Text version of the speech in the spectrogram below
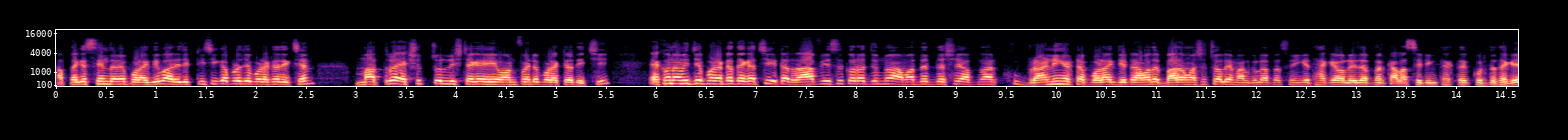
আপনাকে সেম দামে প্রোডাক্ট দিব। আর এই যে টিসি কাপড়ের যে প্রোডাক্টটা দেখছেন, মাত্র একশো চল্লিশ টাকায় এই ওয়ান পয়েন্টের প্রোডাক্টটা দিচ্ছি। এখন আমি যে প্রোডাক্টটা দেখাচ্ছি, এটা রাফ ইউজ করার জন্য আমাদের দেশে আপনার খুব রানিং একটা প্রোডাক্ট যেটা আমাদের বারো মাসে চলে। মালগুলো আপনার সুইং এ থাকে অলওয়েজ আপনার কালার সেটিং থাকতে, করতে থাকে।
